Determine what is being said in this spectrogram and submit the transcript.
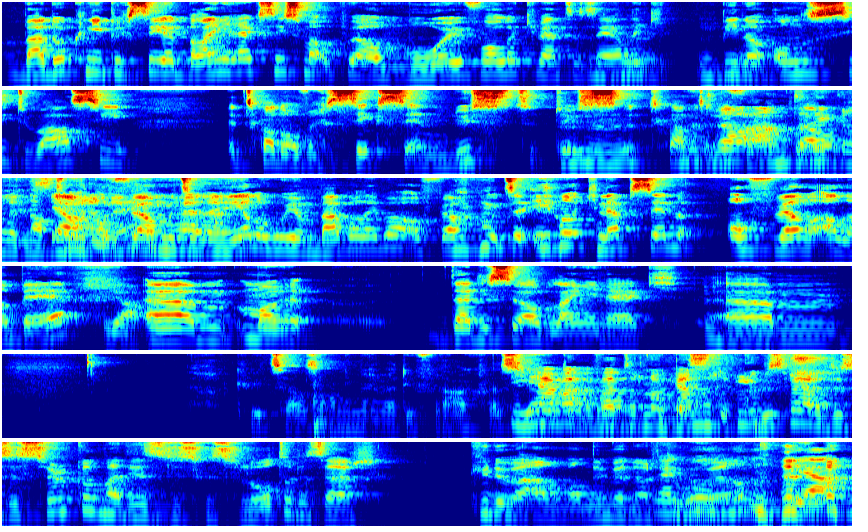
Wat ook niet per se het belangrijkste is, maar ook wel mooi volk. Want uiteindelijk, binnen onze situatie... Het gaat over seks en lust. Dus het gaat Moet er wel aantrekkelijk Ja, zijn, ofwel moeten Ja. een hele goede babbel hebben, ofwel moeten heel knap zijn, ofwel allebei. Ja. Ehm, maar dat is wel belangrijk. Mhm. Ehm, ik weet zelfs al niet meer wat uw vraag was. Ja, wat, wat er nog andere clubs clubs. waren. Dus de Circle, maar die is dus gesloten. Dus daar kunnen we allemaal niet meer naartoe Ja, gaan. Ja,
